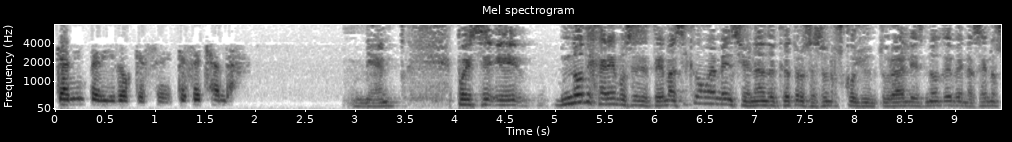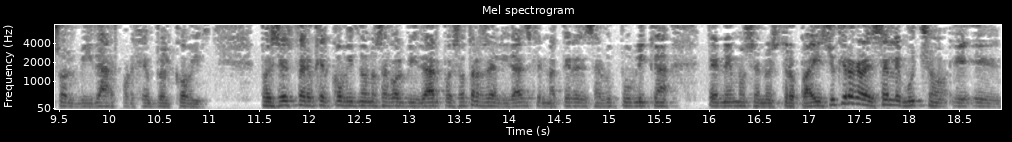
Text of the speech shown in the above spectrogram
que han impedido que se, que se a. Bien, pues eh, no dejaremos ese tema, así como he mencionado que otros asuntos coyunturales no deben hacernos olvidar, por ejemplo, el COVID. Pues yo espero que el COVID no nos haga olvidar pues otras realidades que en materia de salud pública tenemos en nuestro país. Yo quiero agradecerle mucho, eh, eh,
